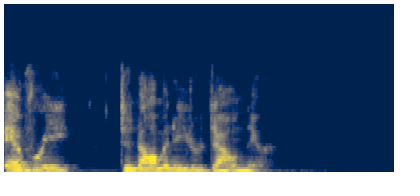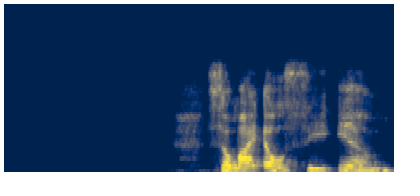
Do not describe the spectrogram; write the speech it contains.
every denominator down there. So my LCM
